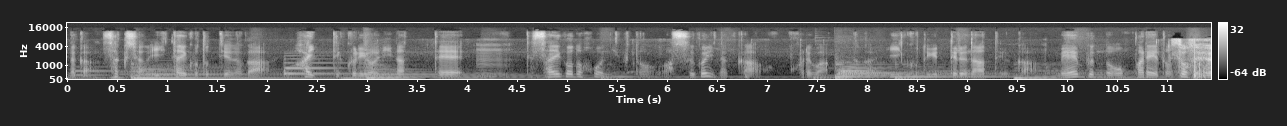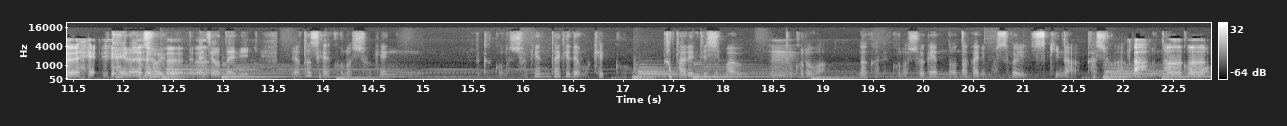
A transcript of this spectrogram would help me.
なんか作者の言いたいことっていうのが入ってくるようになって、うんで最後の方に行くとあすごいなんかこれはなんかいいこと言ってるなというか名分のオンパレードみたいな状態にいや確かにこの初見なんかこの初見だけでも結構語れてしまうところは、うん、なんかねこの初見の中にもすごい好きな箇所が何個も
